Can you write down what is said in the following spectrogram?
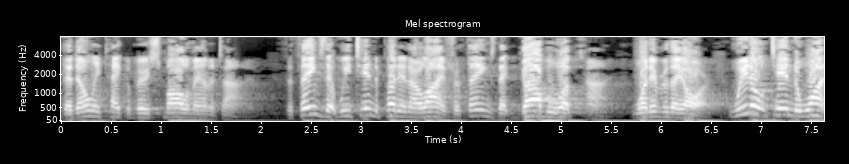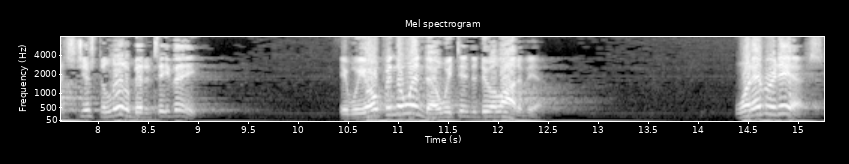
that only take a very small amount of time. The things that we tend to put in our lives are things that gobble up time, whatever they are. We don't tend to watch just a little bit of TV. If we open the window, we tend to do a lot of it. Whatever it is.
